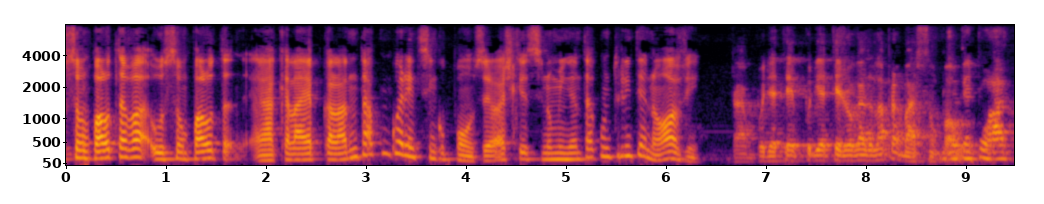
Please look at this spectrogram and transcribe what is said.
São Paulo tava. O São Paulo, tá- naquela época lá, não tava com 45 pontos. Eu acho que, se não me engano, tá com 39. Tá, podia, ter, podia ter jogado lá para baixo, São Podia Paulo. ter empurrado.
